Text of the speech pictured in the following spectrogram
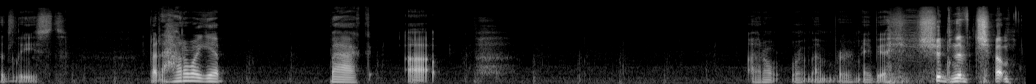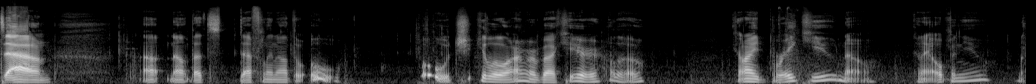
at least. But how do I get back up? I don't remember. Maybe I shouldn't have jumped down. Uh, no, that's definitely not the... Ooh. Ooh, cheeky little armor back here. Hello. Can I break you? No. Can I open you? No.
